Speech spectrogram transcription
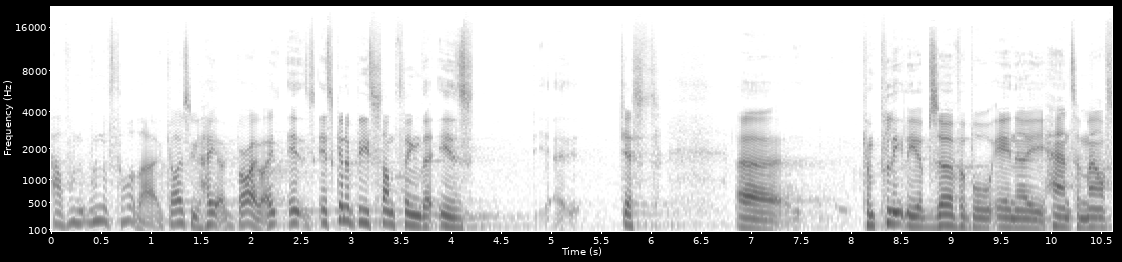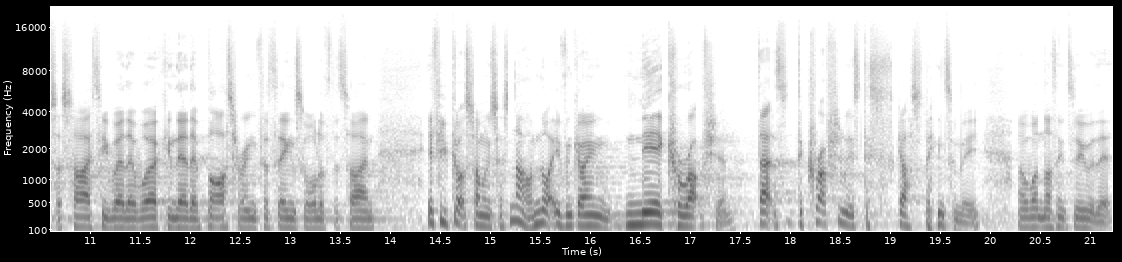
I wouldn't, wouldn't have thought that. Guys who hate a bribe, it's, it's going to be something that is uh, just uh, completely observable in a hand to mouth society where they're working there, they're bartering for things all of the time. If you've got someone who says, No, I'm not even going near corruption, that's, the corruption is disgusting to me. I want nothing to do with it.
